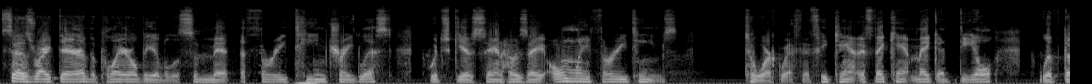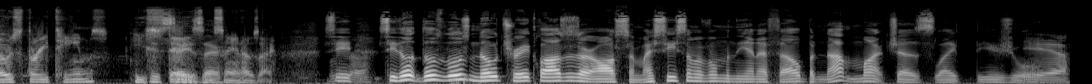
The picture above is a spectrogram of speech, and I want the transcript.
says right there the player will be able to submit a three team trade list, which gives San Jose only three teams to work with. If he can't, if they can't make a deal with those three teams, he, stays stays, in. San Jose. See, Okay. see those, those those no trade clauses are awesome. I see some of them in the NFL, but not much as like the usual. Yeah.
